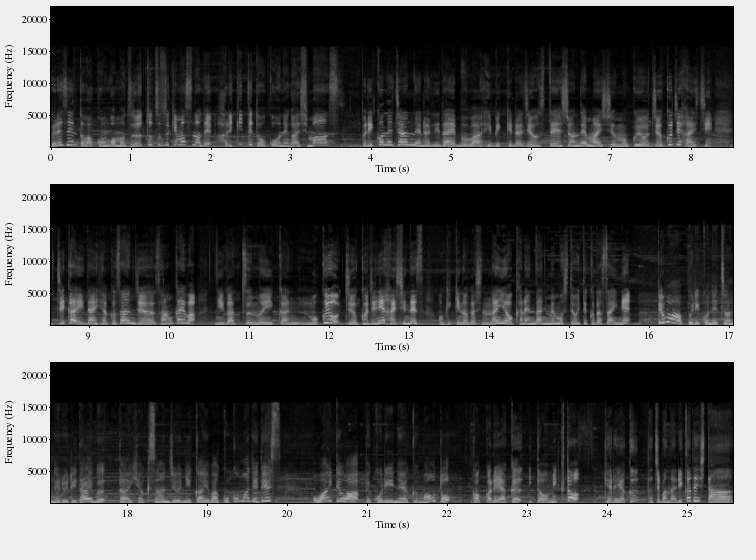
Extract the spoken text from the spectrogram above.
プレゼントは今後もずっと続きますので張り切って投稿お願いしますプリコネチャンネルリライブは響きラジオステーションで毎週木曜19時配信。次回第133回は2月6日木曜19時に配信です。お聞き逃しのないようカレンダーにメモしておいてくださいね。ではプリコネチャンネルリダイブ第132回はここまでです。お相手はペコリーヌ役マオとコッコレ役伊藤美久とキャラ役立花理香でした。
